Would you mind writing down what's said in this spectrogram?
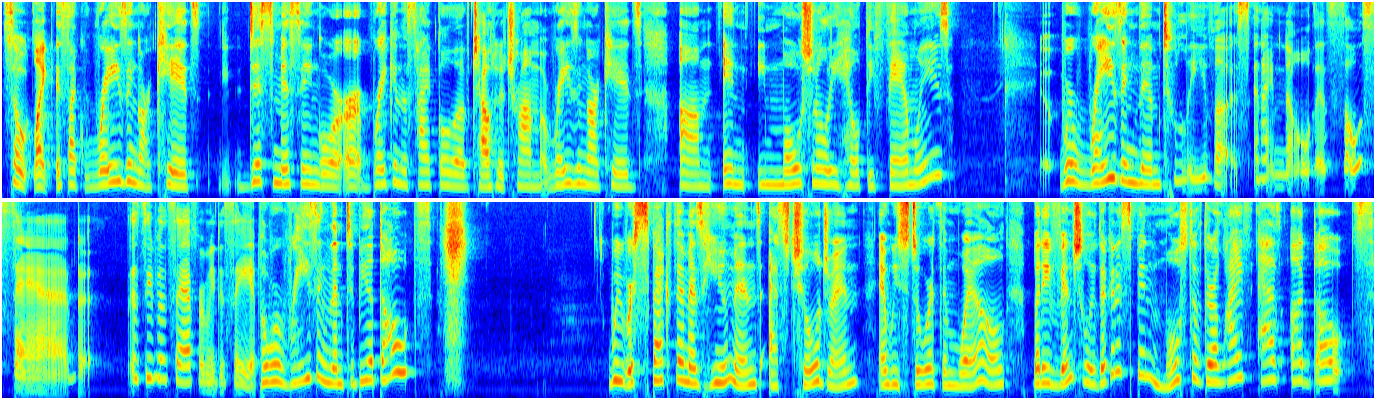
So, like, it's like raising our kids, dismissing or, or breaking the cycle of childhood trauma, raising our kids um, in emotionally healthy families. We're raising them to leave us. And I know that's so sad. It's even sad for me to say it, but we're raising them to be adults. We respect them as humans, as children, and we steward them well, but eventually they're going to spend most of their life as adults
